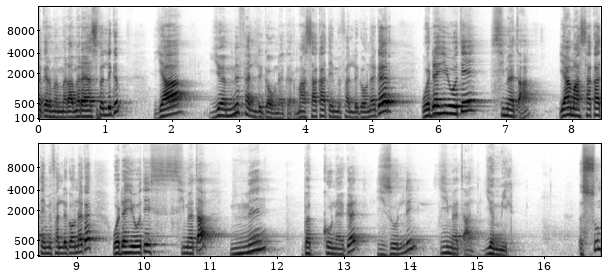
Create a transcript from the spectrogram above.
ነገር መመራመር አያስፈልግም። ያ የምፈልገው ነገር ማሳካት የምፈልገው ነገር ወደ ህይወቴ ሲመጣ ያ ማሳካት የምፈልገው ነገር ወደ ህይወቴ ሲመጣ ምን በጎ ነገር ይዞልኝ ይመጣል የሚል እሱን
